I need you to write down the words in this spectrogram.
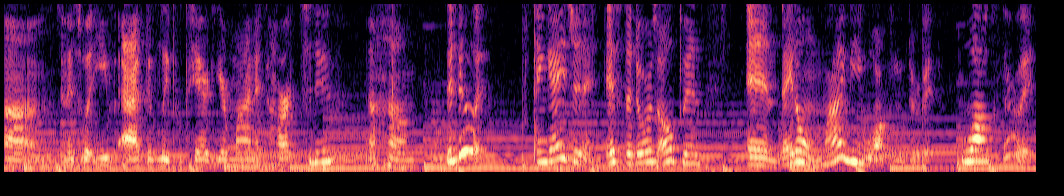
um, and it's what you've actively prepared your mind and heart to do, um, then do it. Engage in it. If the door's open and they don't mind you walking through it, walk through it.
